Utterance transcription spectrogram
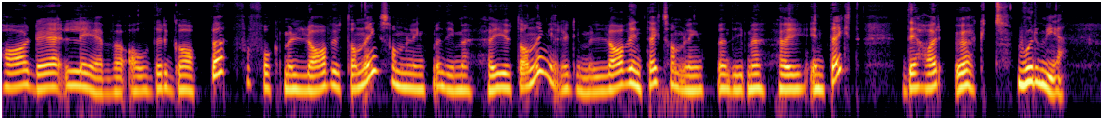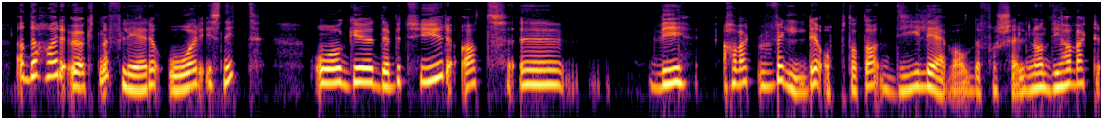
har det levealdergapet for folk med lav utdanning sammenlignet med de med høy utdanning, eller de med lav inntekt sammenlignet med de med høy inntekt, det har økt. Hvor mye? Ja, det har økt med flere år i snitt. Og det betyr at eh, vi har vært veldig opptatt av de levealderforskjellene. Og de har vært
